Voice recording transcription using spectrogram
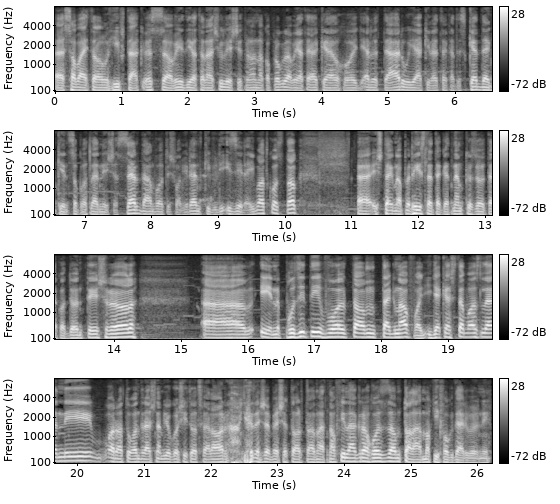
szabálytalanul hívták össze a médiatanács ülését, mert annak a programját el kell, hogy előtte árulják, illetve hát ez keddenként szokott lenni, és ez szerdán volt, és valami rendkívüli izére hivatkoztak, és tegnap részleteket nem közöltek a döntésről, én pozitív voltam tegnap, vagy igyekeztem az lenni. Arató András nem jogosított fel arra, hogy az sms -e tartalmát napvilágra hozzam. Talán ma ki fog derülni.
